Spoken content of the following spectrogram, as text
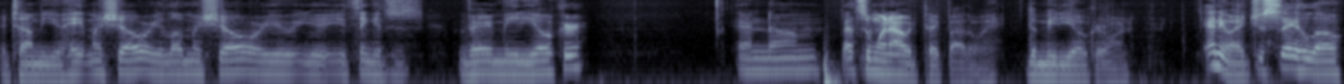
or tell me you hate my show, or you love my show, or you, you, you think it's very mediocre. And um, that's the one I would pick, by the way, the mediocre one. Anyway, just say hello,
